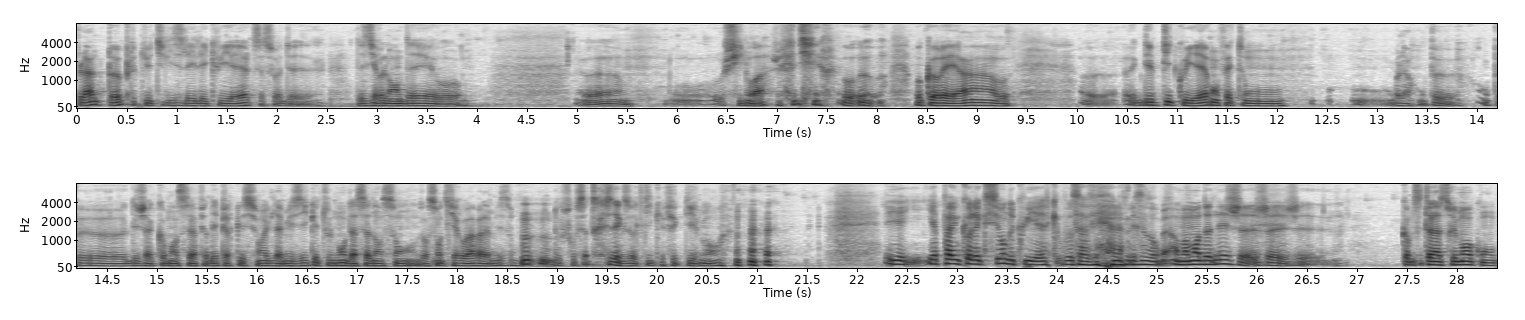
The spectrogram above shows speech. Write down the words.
plein de peuples qui utilisent les, les cuillères, que ce soit de- des Irlandais aux, euh, aux Chinois, je veux dire, aux, Coréens. aux- euh, avec des petites cuillères, en fait, on, on- voilà, on peut, on peut déjà commencer à faire des percussions et de la musique, et tout le monde a ça dans son, dans son tiroir à la maison. Mm, mm. Donc je trouve ça très exotique, effectivement. Il n'y a pas une collection de cuillères que vous avez à la maison? À un moment donné, je- je- je- comme c'est un instrument qu'on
